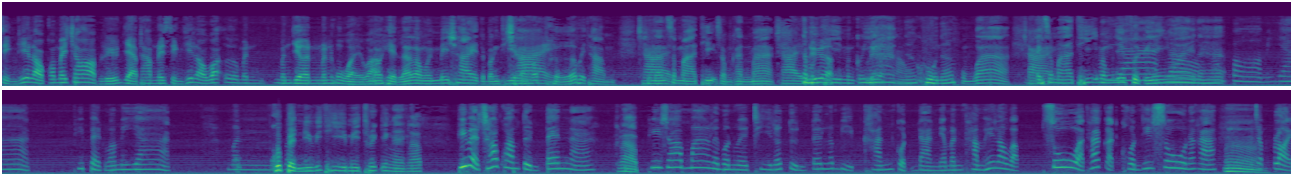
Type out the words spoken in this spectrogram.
สิ่งที่เราก็ไม่ชอบ หรืออย่าทำในสิ่งที่เราว่าเออมันมันเยินมันห่วยว่ะเราเห็นแล้วเรามันไม่ใช่แต่บางทีใช่เราก็เผลอไปทำใช่ฉะนั้นสมาธิสำคัญมากใช่แต่บาเลืงอกทีมันก็เลือกยากเอานะครูนะ ผมว่าใช่ไอ้สมาธิมันไม่ได้ฝึกกันง่ายๆนะฮะปอไม่ยาก พี่เป็ดว่าไม่ยาก มันคุณเป็ดมีวิธีมีทริคยังไงครับ พี่เป็ดชอบความตื่นเต้นนะครับพี่ชอบมากเลยบนเวทีแล้วตื่นเต้นแล้วบีบคั้นกดดันเนี่ยมันทำให้เราแบบสู้อะถ้าเกิดคนที่สู้นะคะอ่ามันจะปล่อย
